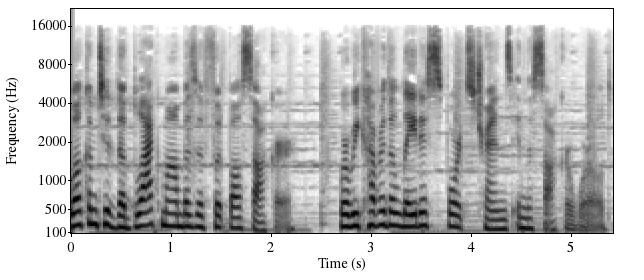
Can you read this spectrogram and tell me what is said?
Welcome to the Black Mambas of Football Soccer, where we cover the latest sports trends in the soccer world.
